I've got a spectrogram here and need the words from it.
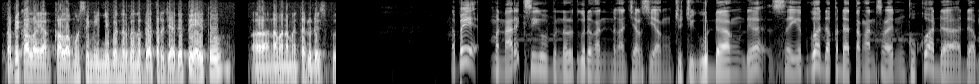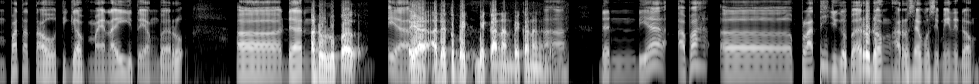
Tapi kalau yang kalau musim ini benar-benar udah terjadi tuh ya itu eh, nama-nama yang tadi udah disebut. Tapi menarik sih menurut gue dengan dengan Chelsea yang cuci gudang dia seingat gue ada kedatangan selain Kuku ada ada empat atau tiga pemain lagi gitu yang baru. eh dan Aduh lupa. iya Iya ada tuh back back kanan back kanan. ada. Heeh. dan dia apa eh pelatih juga baru dong harusnya musim ini dong.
